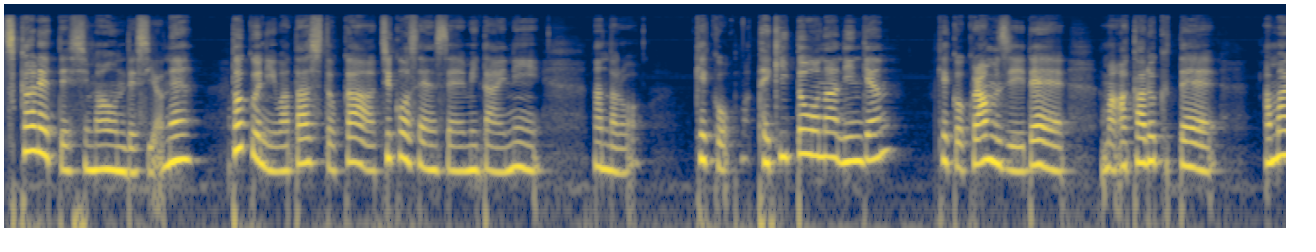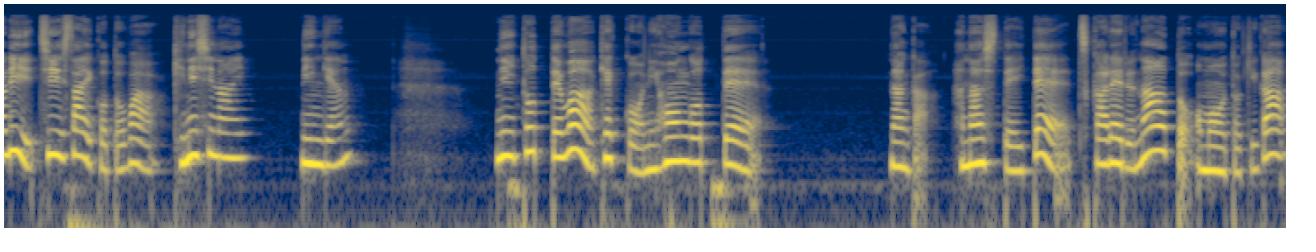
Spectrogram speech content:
疲れてしまうんですよね。特に私とかチコ先生みたいになんだろう結構適当な人間結構クラムジーで、まあ、明るくてあまり小さいことは気にしない人間にとっては結構日本語ってなんか話していて疲れるなと思う時が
